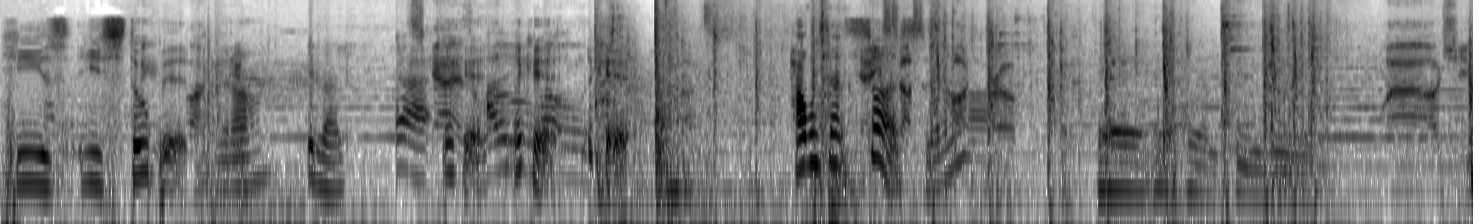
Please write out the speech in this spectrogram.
he's he's stupid, you know. Good round. This Look guy's at a look at look at. How is that Yeah, he's sus? sus You know? fuck, bro. Hey, him TV. Wow, GD, you're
